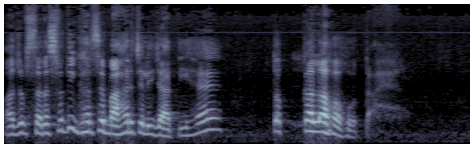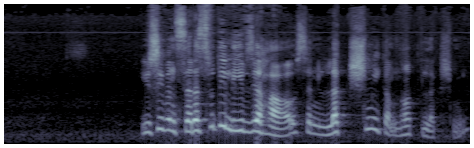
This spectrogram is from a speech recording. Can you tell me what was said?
और जब सरस्वती घर से बाहर चली जाती है तो कलह होता है। You see when Saraswati leaves your house and Lakshmi come not Lakshmi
